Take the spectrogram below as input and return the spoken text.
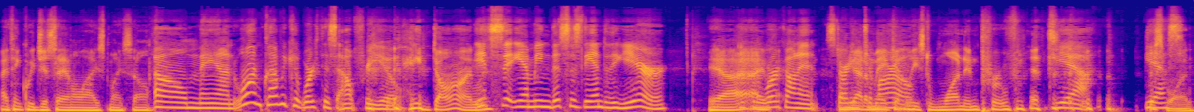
I think we just analyzed myself. oh man well i'm glad we could work this out for you Hey, Dawn. It's. I mean, this is the end of the year. Yeah, You I can work on it starting got to make at least one improvement. yeah. Just yes. one.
